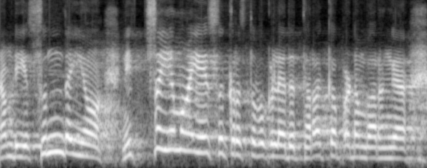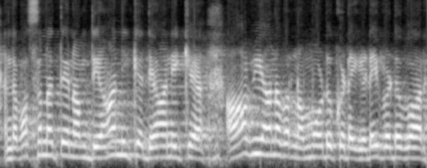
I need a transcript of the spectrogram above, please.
நம்முடைய சிந்தையும் நிச்சயமா இயேசு கிறிஸ்துவுக்குள்ள அது திறக்கப்படும் பாருங்க. அந்த வசனத்தை நாம் தியானிக்க தியானிக்க ஆவியானவர் நம்மோடு கூட இடைபடுவார்.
